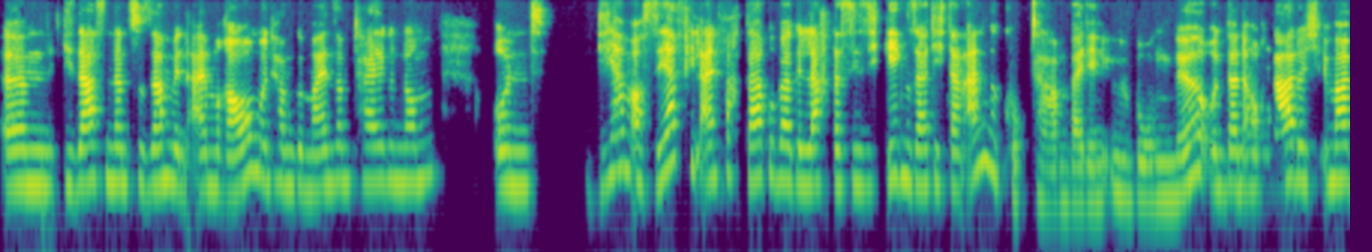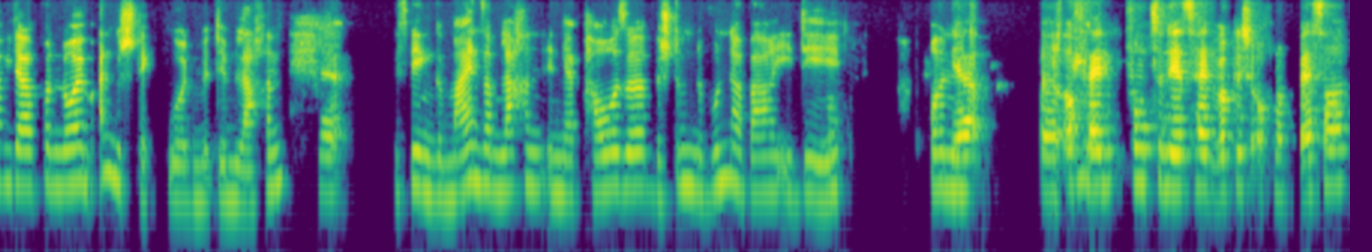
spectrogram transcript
ähm, die saßen dann zusammen in einem Raum und haben gemeinsam teilgenommen. Und die haben auch sehr viel einfach darüber gelacht, dass sie sich gegenseitig dann angeguckt haben bei den Übungen, ne? Und dann auch dadurch immer wieder von neuem angesteckt wurden mit dem Lachen. Ja. Deswegen gemeinsam lachen in der Pause, bestimmt eine wunderbare Idee. Und ja, äh, offline funktioniert es halt wirklich auch noch besser.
